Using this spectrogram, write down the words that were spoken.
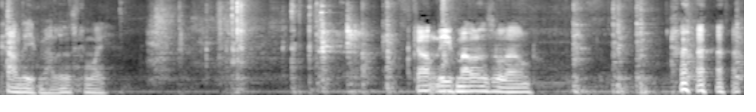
Can't leave melons, can we? Can't leave melons alone. I've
